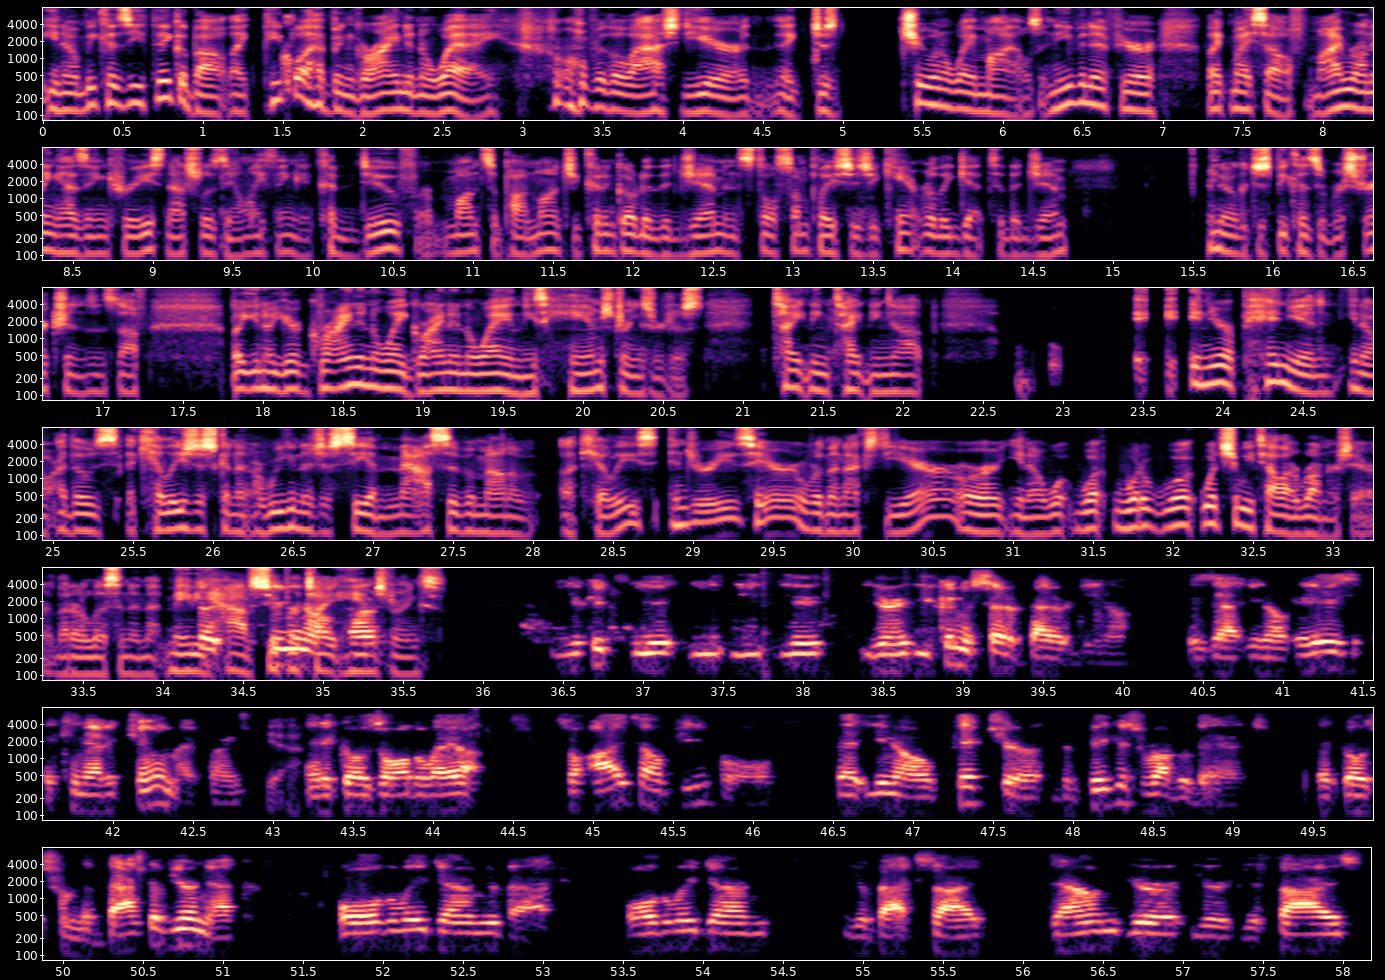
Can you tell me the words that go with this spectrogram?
you know, because you think about like people have been grinding away over the last year, like just chewing away miles. And even if you're like myself, my running has increased. Naturally, it's the only thing it could do for months upon months. You couldn't go to the gym, and still some places you can't really get to the gym you know, just because of restrictions and stuff. But you know, you're grinding away, grinding away, and these hamstrings are just tightening, tightening up in your opinion, you know, are those Achilles just going to, are we going to just see a massive amount of Achilles injuries here over the next year? Or, you know, what, what, what, what, what should we tell our runners here that are listening that maybe so, have super so, tight know, hamstrings? You could, you, you, you, you're, you couldn't have said it better, Dino, is that, you know, it is a kinetic chain, my friend. Yeah. And it goes all the way up. So I tell people that, you know, picture the biggest rubber band that goes from the back of your neck all the way down your back all the way down your backside, down your your your thighs,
